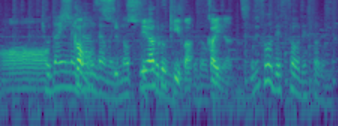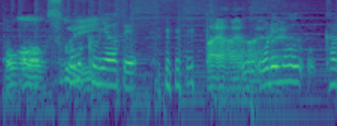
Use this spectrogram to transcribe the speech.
巨大なガンダムに乗ってくるんですばっかりなんですね。そうですそうですそうですおこー、すのこのごい。組み合わせはいはいはい。お俺の考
